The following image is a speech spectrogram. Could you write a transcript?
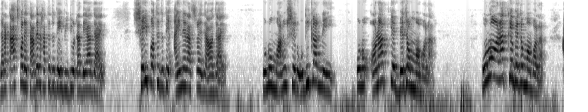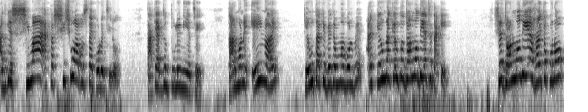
যারা কাজ করে তাদের হাতে যদি এই ভিডিওটা দেয়া যায়, সেই পথে যদি আইনের আশ্রয়ে যাওয়া যায়, কোনো মানুষের অধিকার নেই, কোনো অনাথকে বেজম্মা বলার। কোনো অনাথকে বেজম্মা বলার। আজকে সীমা একটা শিশু অবস্থায় পড়েছিল, তাকে একজন তুলে নিয়েছে। তার মানে এই নয়, কেউ তাকে বেজম্মা বলবে, আর কেউ না কেউ তো জন্ম দিয়েছে তাকে। সে জন্ম দিয়ে হয়তো কোনো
